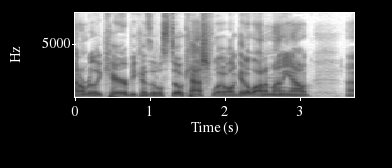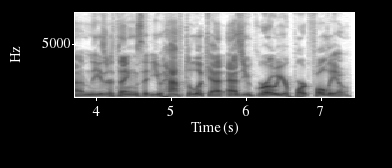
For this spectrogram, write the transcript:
I don't really care because it'll still cash flow. I'll get a lot of money out. Um, these are things that you have to look at as you grow your portfolio.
